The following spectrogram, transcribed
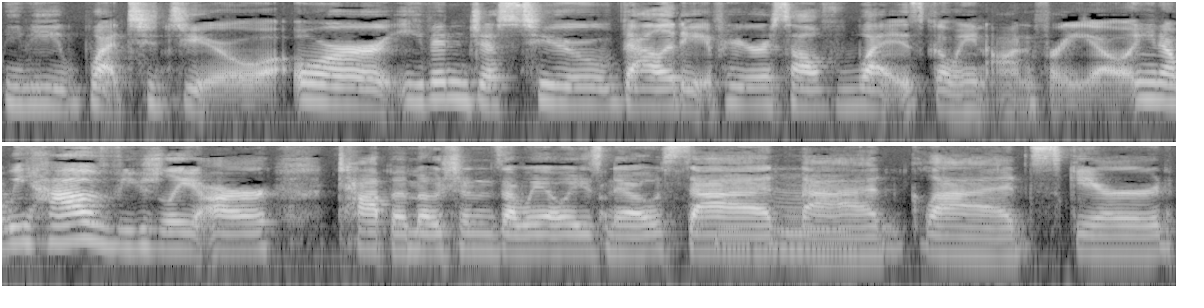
maybe what to do or even just to validate for yourself what is going on for you. You know, we have usually our top emotions that we always know sad, mm-hmm. Mad, glad, scared,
